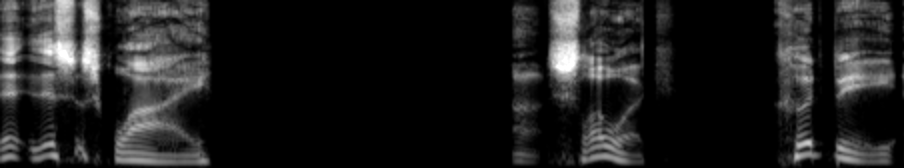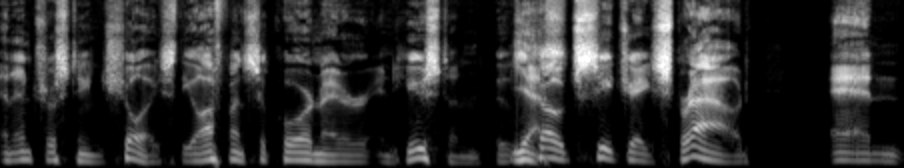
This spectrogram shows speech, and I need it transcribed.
Th- this is why uh, Slowik could be an interesting choice. The offensive coordinator in Houston, who Yes. coached C.J. Stroud, and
